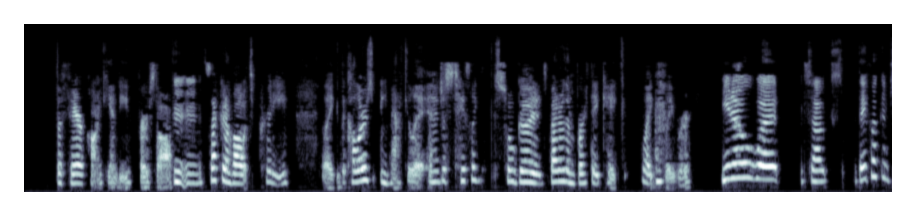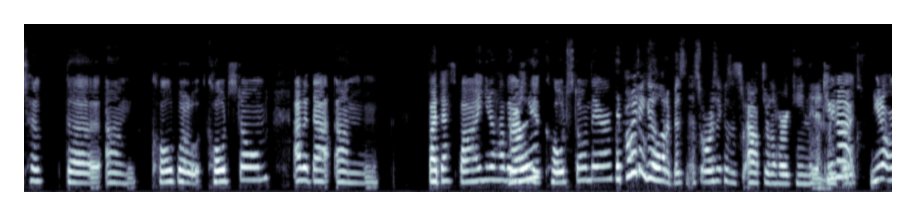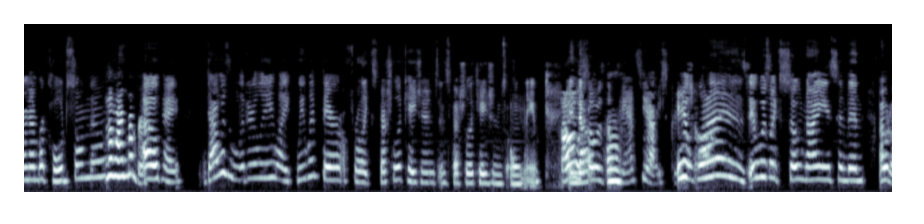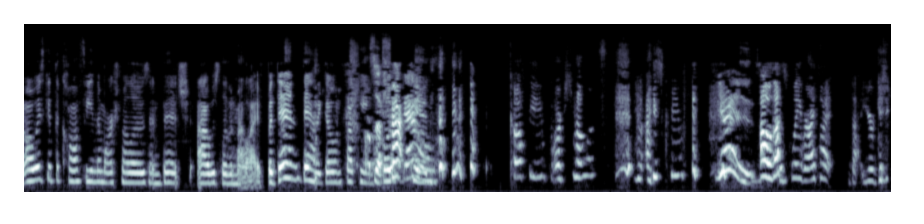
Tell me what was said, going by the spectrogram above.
the fair cotton candy. First off, Mm-mm. second of all, it's pretty. Like the color's immaculate and it just tastes like so good. It's better than birthday cake like flavor. You know what sucks? They fucking took the um cold what cold stone out of that um by Best Buy. You know how there used to be a cold stone there? They probably didn't get a lot of business, or was it because it's after the hurricane they didn't Do you rebuild? not you don't remember Cold Stone though? No, I remember. Oh, okay. That was literally like we went there for like special occasions and special occasions only. oh, and that- so it was the oh. fancy ice cream. It shop. was. It was like so nice and then I would always get the coffee and the marshmallows and bitch, I was living my life. But then they had to go and fucking close it down. Coffee, marshmallows, and ice cream. Yes. Oh, that's flavor. I thought that you're getting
